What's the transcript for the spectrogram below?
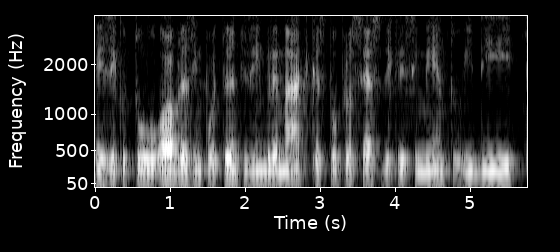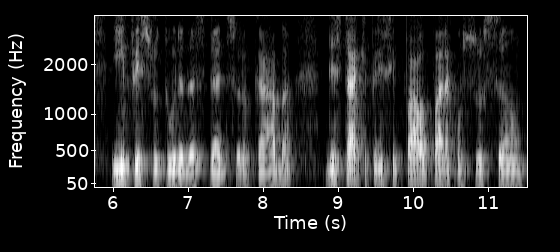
executou obras importantes e emblemáticas para o processo de crescimento e de infraestrutura da cidade de Sorocaba. Destaque principal para a construção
